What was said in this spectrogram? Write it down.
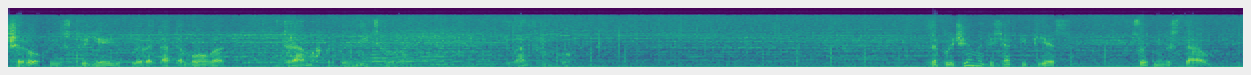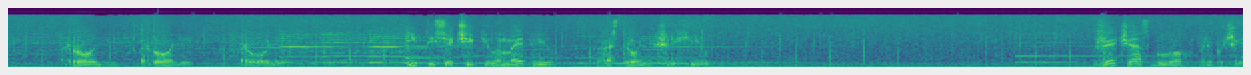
Широкою струєю пливе тата мова в драмах Кропивницького Іван Франко. За плечима десятки п'єс, сотні вистав, ролі, ролі, ролі. І тисячі кілометрів гастрольних шляхів. Вже час було перепочити.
